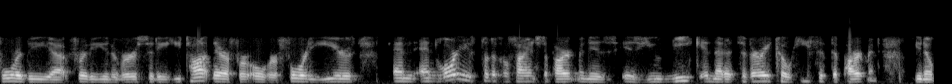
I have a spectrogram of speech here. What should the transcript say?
for the uh, for the university. He taught there for over forty years, And and Laurier's political science department is is unique in that it's a very cohesive department. You know,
